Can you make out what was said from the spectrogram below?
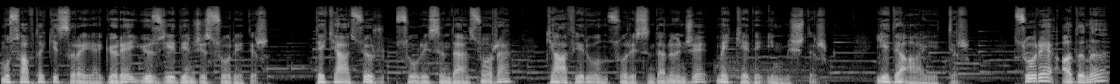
Musaftaki sıraya göre 107. suredir. Tekasür suresinden sonra Kafirun suresinden önce Mekke'de inmiştir. 7 ayettir. Sure adını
